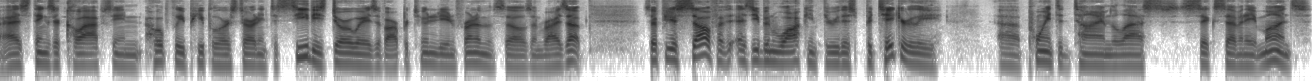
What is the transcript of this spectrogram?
as things are collapsing, hopefully people are starting to see these doorways of opportunity in front of themselves and rise up. So, for yourself, as you've been walking through this particularly uh, pointed time, the last six, seven, eight months,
